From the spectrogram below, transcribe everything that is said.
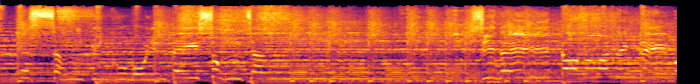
一生眷顾无言地送赠。是你多么温馨的目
